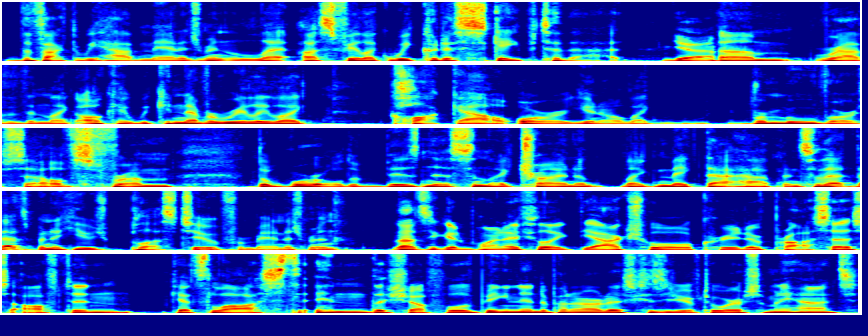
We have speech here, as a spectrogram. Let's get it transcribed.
The fact that we have management let us feel like we could escape to that, Yeah. Um, rather than like, okay, we can never really like clock out or you know like remove ourselves from the world of business and like trying to like make that happen. So that that's been a huge plus too for management. That's a good point. I feel like the actual creative process often gets lost in the shuffle of being an independent artist because you have to wear so many hats.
